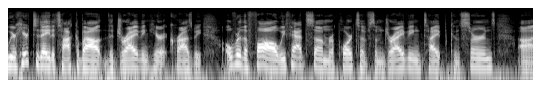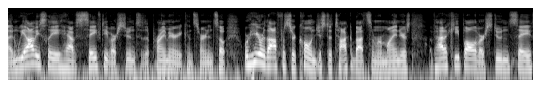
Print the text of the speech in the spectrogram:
we're here today to talk about the driving here at Crosby. Over the fall, we've had some reports of some driving type concerns, uh, and we obviously have safety of our students as a primary concern. And so we're here with Officer Cohn just to talk about some reminders of how to keep all of our students safe,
